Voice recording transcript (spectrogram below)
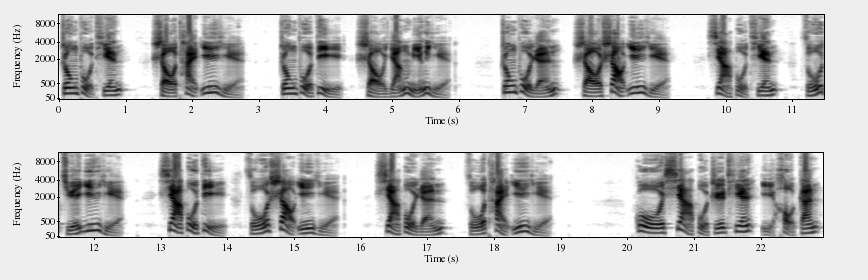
中部天手太阴也，中部地手阳明也，中部人手少阴也，下部天足厥阴也，下部地足少阴也，下部人足太阴也。故下部之天以后肝。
